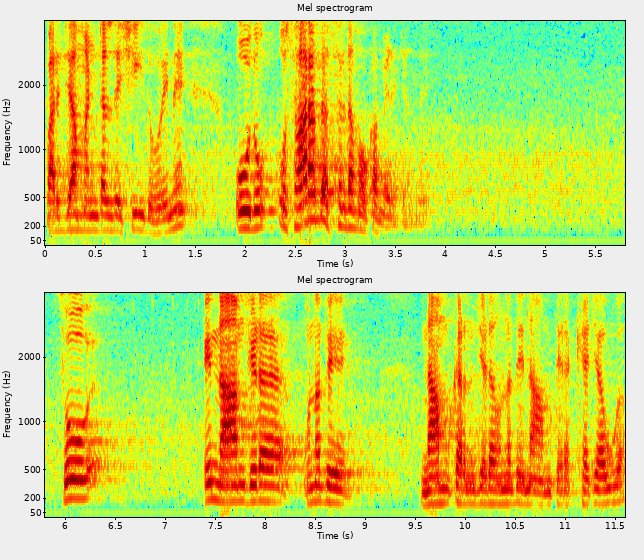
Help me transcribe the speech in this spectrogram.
ਪਰਜਾ ਮੰਡਲ ਦੇ ਸ਼ਹੀਦ ਹੋਏ ਨੇ। ਉਦੋਂ ਉਹ ਸਾਰਾ ਦੱਸਣ ਦਾ ਮੌਕਾ ਮਿਲ ਜਾਂਦਾ ਸੋ ਇਹ ਨਾਮ ਜਿਹੜਾ ਉਹਨਾਂ ਦੇ ਨਾਮਕਰਨ ਜਿਹੜਾ ਉਹਨਾਂ ਦੇ ਨਾਮ ਤੇ ਰੱਖਿਆ ਜਾਊਗਾ।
